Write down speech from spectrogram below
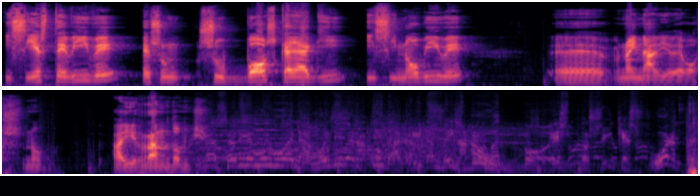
Y si este vive, es un subboss que hay aquí. Y si no vive, eh, no hay nadie de boss, ¿no? Hay randoms. Una serie muy buena, muy divertida, Capitán Baseball. Bad Boy. Esto sí que es fuerte.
